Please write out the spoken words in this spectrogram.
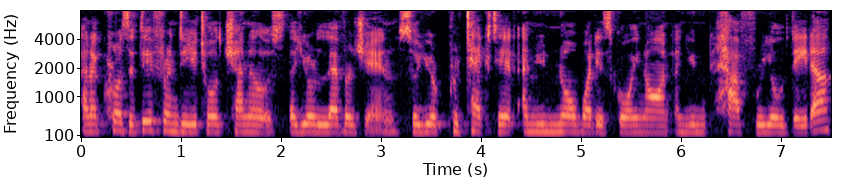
and across the different digital channels that you're leveraging so you're protected and you know what is going on and you have real data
